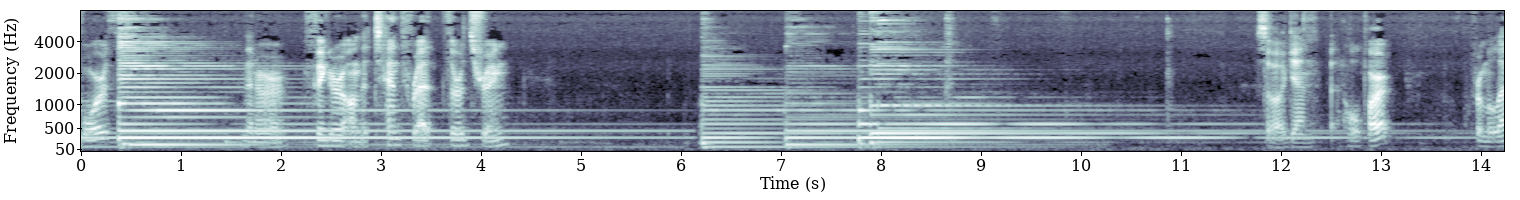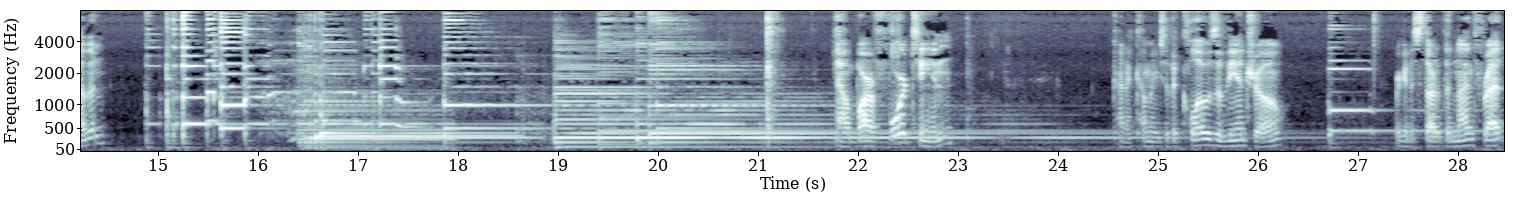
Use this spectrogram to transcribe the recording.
fourth, then our finger on the 10th fret, third string. So again, that whole part from 11. Now bar 14, kind of coming to the close of the intro, we're going to start at the ninth fret,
